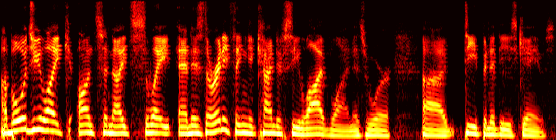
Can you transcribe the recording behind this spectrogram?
Uh, but what would you like on tonight's slate? And is there anything you kind of see live line as we're uh, deep into these games?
